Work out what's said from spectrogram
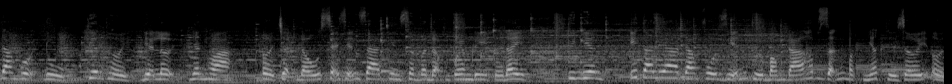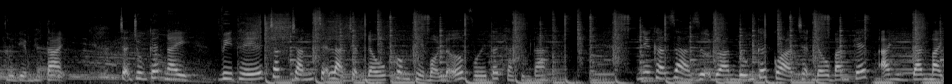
đang hội đủ thiên thời, địa lợi, nhân hòa ở trận đấu sẽ diễn ra trên sân vận động Wembley tới đây. Tuy nhiên, Italia đang phô diễn thứ bóng đá hấp dẫn bậc nhất thế giới ở thời điểm hiện tại. Trận chung kết này vì thế chắc chắn sẽ là trận đấu không thể bỏ lỡ với tất cả chúng ta. Những khán giả dự đoán đúng kết quả trận đấu bán kết Anh Đan Mạch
